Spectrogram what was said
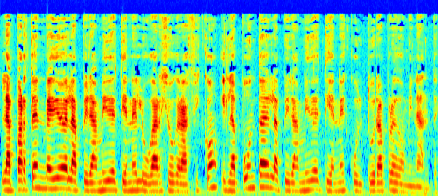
la parte en medio de la pirámide tiene lugar geográfico y la punta de la pirámide tiene cultura predominante.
